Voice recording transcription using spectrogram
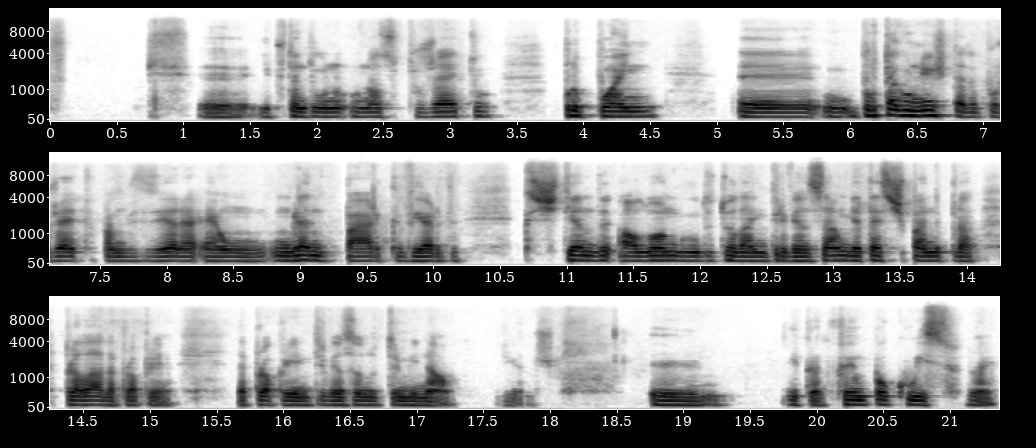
Eh, e, portanto, o, o nosso projeto propõe Uh, o protagonista do projeto, vamos dizer, é um, um, grande parque verde que se estende ao longo de toda a intervenção e até se expande para, para lá da própria, da própria intervenção do terminal, digamos. Uh, e pronto, foi um pouco isso, não é?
